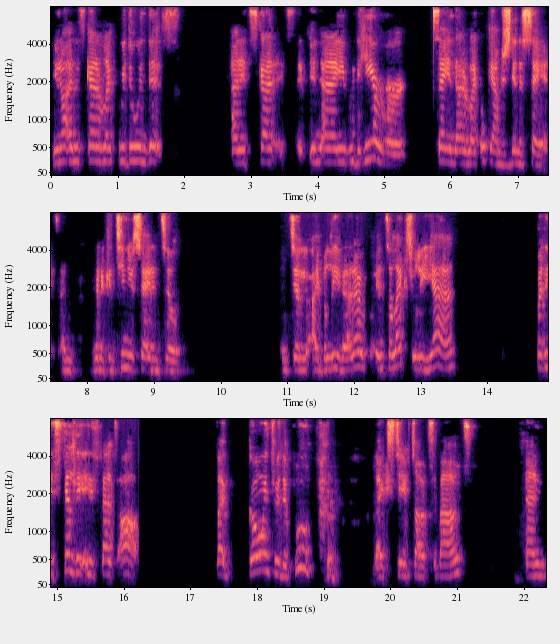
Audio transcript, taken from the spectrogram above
you know. And it's kind of like we're doing this, and it's kind of, it's, it, and I would hear her saying that, like, okay, I'm just gonna say it, and I'm gonna continue saying it until until I believe it. And I, intellectually, yeah, but it still it felt off. Like going through the poop, like Steve talks about, and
